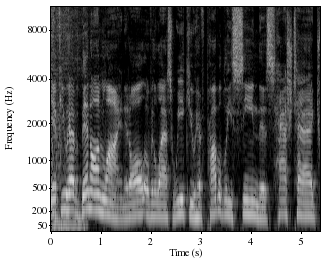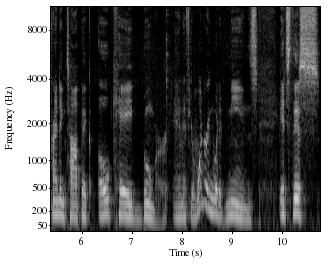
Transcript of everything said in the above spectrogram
If you have been online at all over the last week, you have probably seen this hashtag trending topic, OK Boomer. And if you're wondering what it means, it's this.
